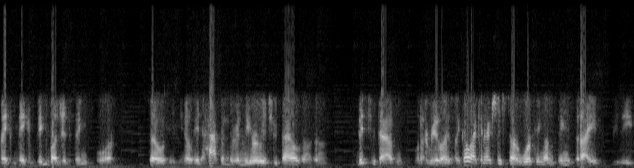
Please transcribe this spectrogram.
make make big budget things for. You know, it happened in the early 2000s and mid 2000s is when I realized, like, oh, I can actually start working on things that I really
